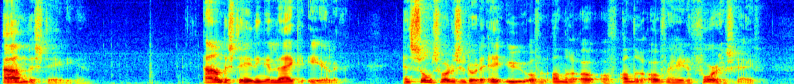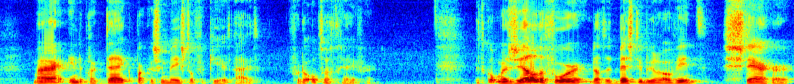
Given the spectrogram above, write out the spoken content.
aanbestedingen. Aanbestedingen lijken eerlijk. En soms worden ze door de EU of, een andere, of andere overheden voorgeschreven. Maar in de praktijk pakken ze meestal verkeerd uit voor de opdrachtgever. Het komt maar zelden voor dat het beste bureau wint. Sterker,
